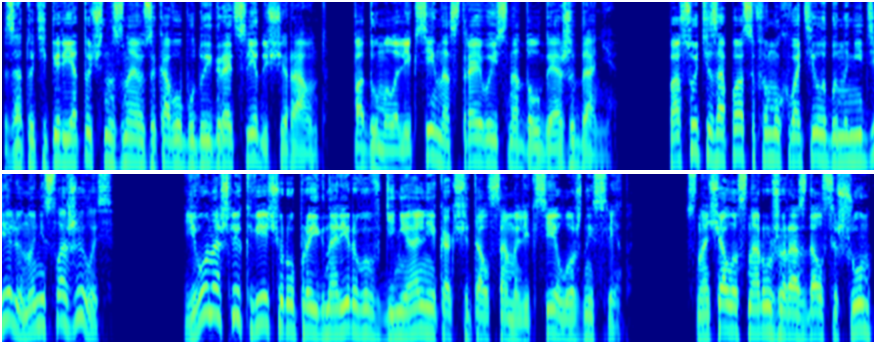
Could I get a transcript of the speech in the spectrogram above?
Зато теперь я точно знаю, за кого буду играть следующий раунд, подумал Алексей, настраиваясь на долгое ожидание. По сути, запасов ему хватило бы на неделю, но не сложилось. Его нашли к вечеру, проигнорировав гениальный, как считал сам Алексей, ложный след. Сначала снаружи раздался шум,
